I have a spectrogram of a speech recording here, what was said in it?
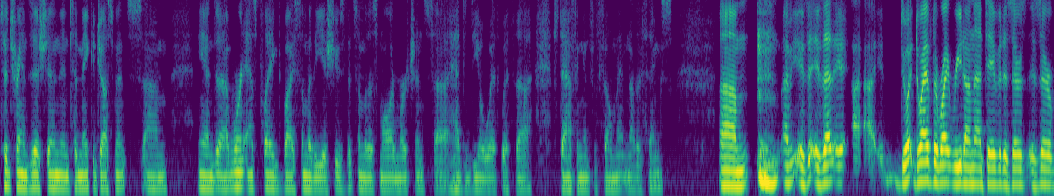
to transition and to make adjustments, um, and uh, weren't as plagued by some of the issues that some of the smaller merchants uh, had to deal with with uh, staffing and fulfillment and other things. Um, I mean, is is that I, do I, do I have the right read on that, David? Is there is there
